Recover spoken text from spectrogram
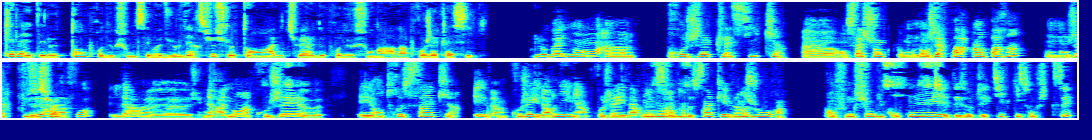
quel a été le temps de production de ces modules versus le temps habituel de production d'un projet classique? Globalement, un projet classique, euh, en sachant qu'on n'en gère pas un par un, on en gère plusieurs à la fois. Là, euh, généralement, un projet euh, est entre 5 et un projet e-learning, un projet e-learning, c'est mhm. entre 5 et 20 jours en fonction du contenu et des objectifs qui sont fixés.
